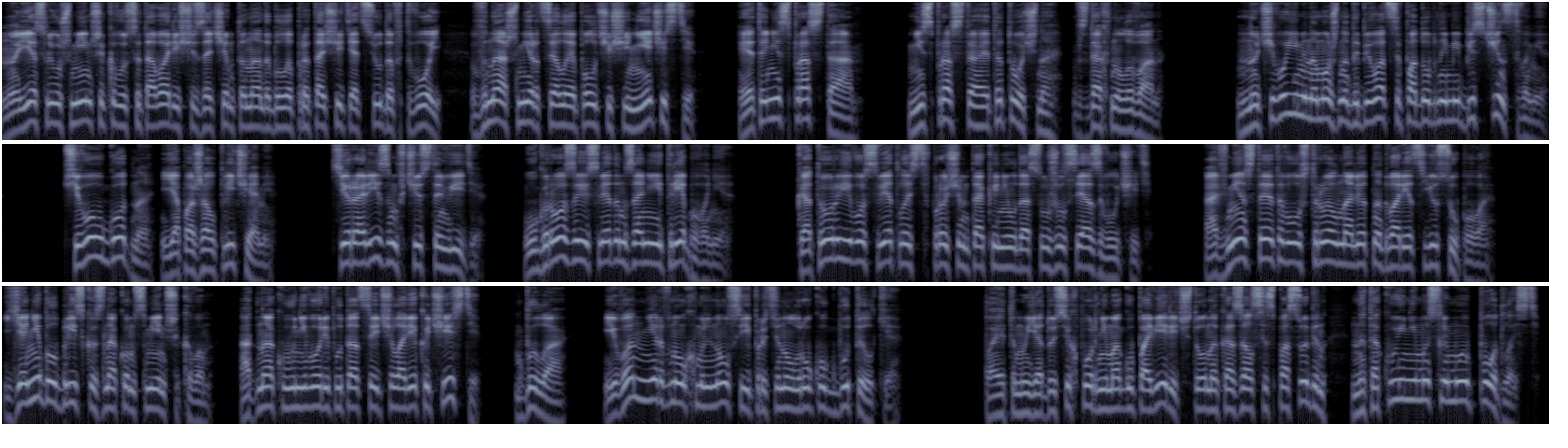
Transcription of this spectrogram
Но если уж Меньшикову сотоварищи зачем-то надо было протащить отсюда в твой, в наш мир целое полчище нечисти, это неспроста. Неспроста, это точно, вздохнул Иван. Но чего именно можно добиваться подобными бесчинствами? Чего угодно, я пожал плечами. Терроризм в чистом виде. Угрозы и следом за ней требования. Которые его светлость, впрочем, так и не удосужился озвучить. А вместо этого устроил налет на дворец Юсупова. Я не был близко знаком с Меньшиковым, однако у него репутация человека чести была. Иван нервно ухмыльнулся и протянул руку к бутылке. Поэтому я до сих пор не могу поверить, что он оказался способен на такую немыслимую подлость.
